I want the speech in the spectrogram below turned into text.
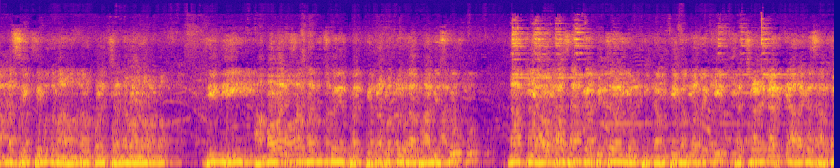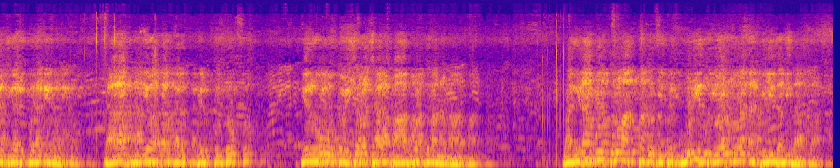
అమ్మ శక్తి ముందు మనం అందరం కూడా చెందవాళ్ళం దీన్ని అమ్మవారికి సంబంధించుకునే భక్తి ప్రపత్తులుగా భావిస్తూ నాకు ఈ అవకాశాన్ని కల్పించడం ఈ కమిటీ మెంబర్లకి సత్యనారాయణ గారికి అలాగే సర్పంచ్ గారికి కూడా నేను చాలా ధన్యవాదాలు తెలుపుకుంటూ మీరు ఒక విషయంలో చాలా బాధపడుతున్నానమ్మా. మహిళామూర్తులు అంత ఇంత గూడి ఇంత దూరం కూడా నాకు తెలియదు అసలు.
